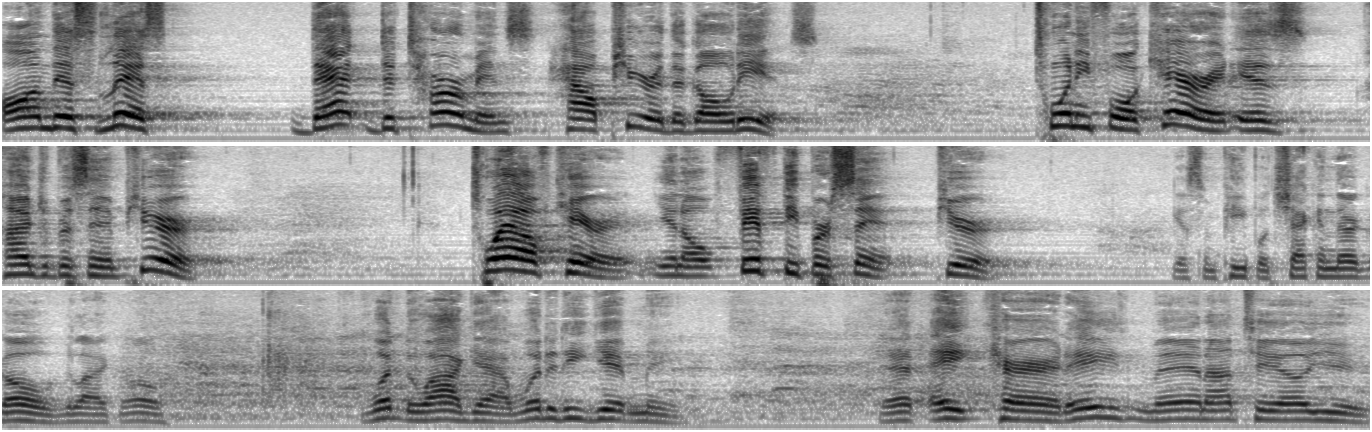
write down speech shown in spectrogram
On this list, that determines how pure the gold is. 24 carat is 100% pure. 12 carat, you know, 50% pure. Get some people checking their gold, be like, oh, what do I got? What did he get me? That eight carat, eight, man, I tell you.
